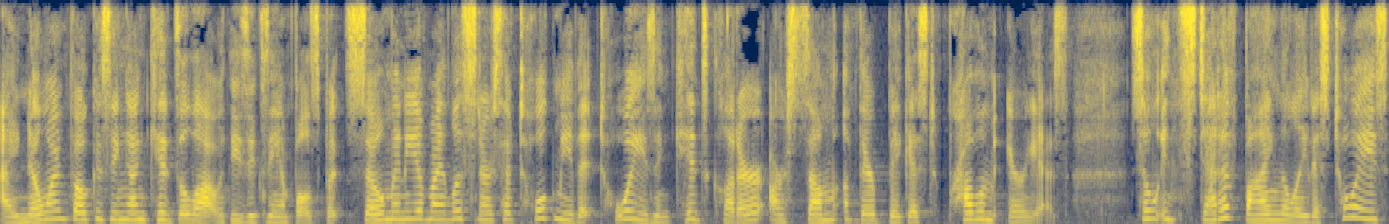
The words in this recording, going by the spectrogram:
I know I'm focusing on kids a lot with these examples, but so many of my listeners have told me that toys and kids' clutter are some of their biggest problem areas. So instead of buying the latest toys,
